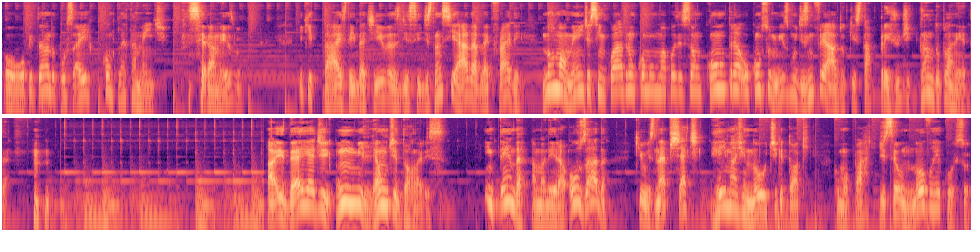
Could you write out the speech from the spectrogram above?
ou optando por sair completamente. Será mesmo? E que tais tentativas de se distanciar da Black Friday normalmente se enquadram como uma posição contra o consumismo desenfreado que está prejudicando o planeta. a ideia de um milhão de dólares. Entenda a maneira ousada que o Snapchat reimaginou o TikTok como parte de seu novo recurso,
